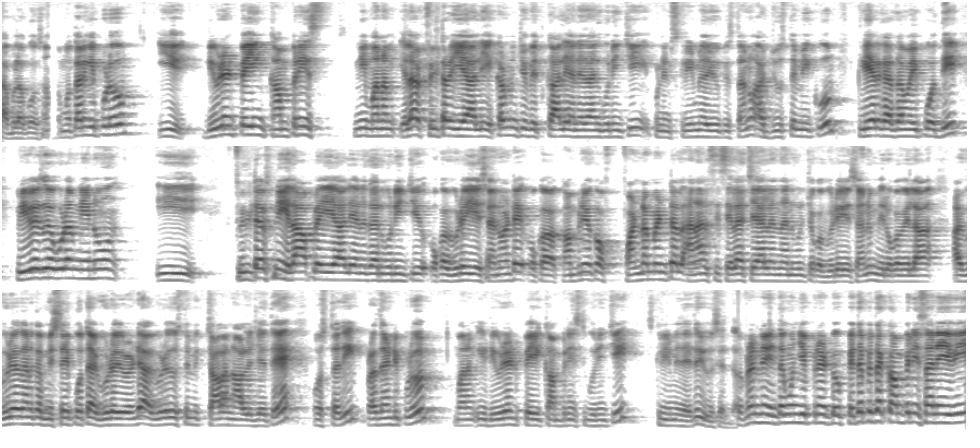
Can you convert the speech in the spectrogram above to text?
డబ్బుల కోసం. సో మొత్తానికి ఇప్పుడు ఈ డివిడెండ్ పేయింగ్ కంపెనీస్ ని మనం ఎలా ఫిల్టర్ చేయాలి ఎక్కడి నుంచి వెతకాలి అనే దాని గురించి ఇప్పుడు నేను స్క్రీన్ మీద చూపిస్తాను. అది చూస్తే మీకు క్లియర్గా అర్థమైపోద్ది. ప్రీవియస్గా కూడా నేను ఈ ఫిల్టర్స్ని ఎలా అప్లై చేయాలి అనే దాని గురించి ఒక వీడియో చేశాను. అంటే ఒక కంపెనీ యొక్క ఫండమెంటల్ అనాలిసిస్ ఎలా చేయాలనే దాని గురించి ఒక వీడియో చేశాను. మీరు ఒకవేళ ఆ వీడియో కనుక మిస్ అయిపోతే ఆ వీడియో చూడండి. ఆ వీడియో చూస్తే మీకు చాలా నాలెడ్జ్ అయితే వస్తుంది. ప్రజెంట్ ఇప్పుడు మనం ఈ డివిడెండ్ పే కంపెనీస్ గురించి స్క్రీన్ మీద అయితే చూసేద్దాం. ఫ్రెండ్స్ నేను ఇంతకుముందు చెప్పినట్టు పెద్ద పెద్ద కంపెనీస్ అనేవి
